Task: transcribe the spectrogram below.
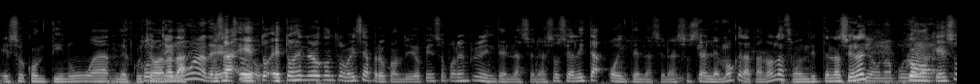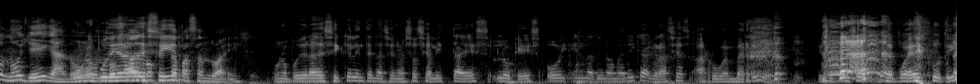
Eso continúa, no he escuchado Continúa, nada. de o sea, hecho- esto, esto generó controversia, pero cuando yo pienso, por ejemplo, en Internacional Socialista o Internacional Socialdemócrata, ¿no? La segunda internacional, que pudiera- como que eso no llega, ¿no? uno no pudiera sabemos qué decir- está pasando ahí. Uno pudiera decir que la Internacional Socialista es lo que es hoy en Latinoamérica gracias a Rubén Berrío. Y eso se, se puede discutir.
